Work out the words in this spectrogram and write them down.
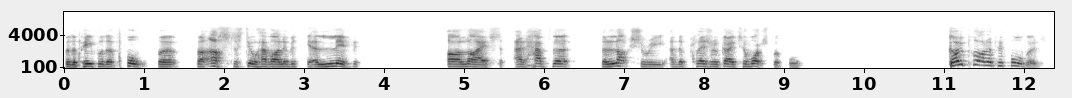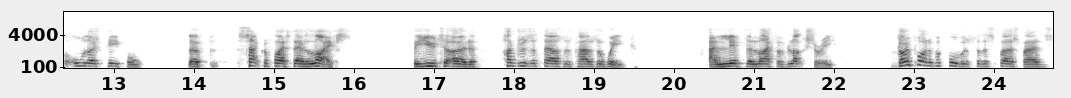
for the people that fought for for us to still have our liberty and live our lives and have the the luxury and the pleasure of going to watch football. Go put on a performance for all those people that have sacrificed their lives for you to earn hundreds of thousands of pounds a week and live the life of luxury. Hmm. Go put on a performance for the Spurs fans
